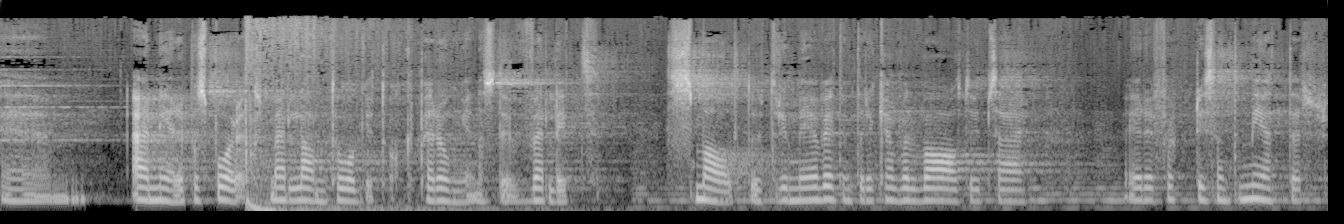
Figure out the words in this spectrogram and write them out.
eh, är nere på spåret mellan tåget och perrongen. Alltså det är väldigt smalt utrymme. Jag vet inte, det kan väl vara typ så här, är det 40 centimeter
